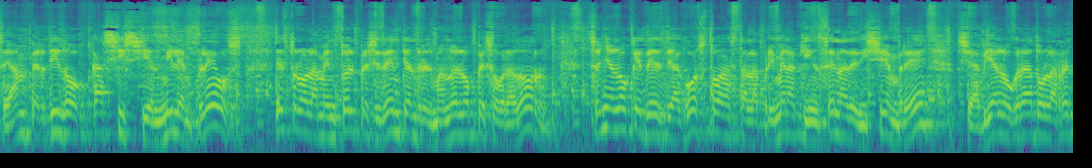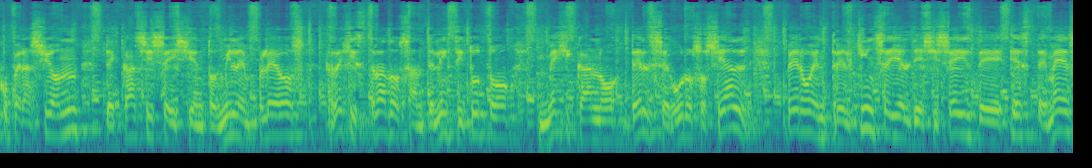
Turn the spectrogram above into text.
se han perdido casi 100.000 empleos. Esto lo lamentó el presidente Andrés Manuel López Obrador. Señaló que desde agosto hasta la primera quincena de diciembre se había logrado la recuperación de casi 600.000 empleos registrados ante el Instituto Mexicano del Seguro Social pero entre el 15 y el 16 de este mes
